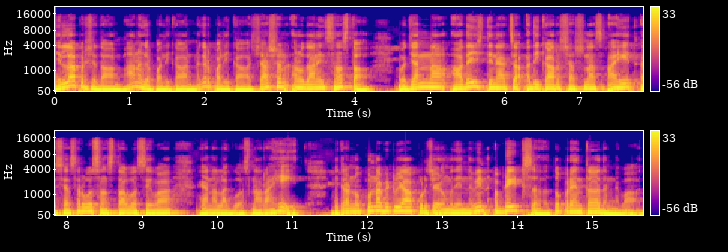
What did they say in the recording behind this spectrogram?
जिल्हा परिषदा महानगरपालिका नगरपालिका शासन अनुदानित संस्था व ज्यांना आदेश देण्याचा अधिकार शासनास आहेत अशा सर्व संस्था व सेवा यांना लागू असणार आहेत. मित्रांनो पुन्हा भेटूया पुढच्या वेळेमध्ये नवीन अपडेट्ससह तोपर्यंत धन्यवाद.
